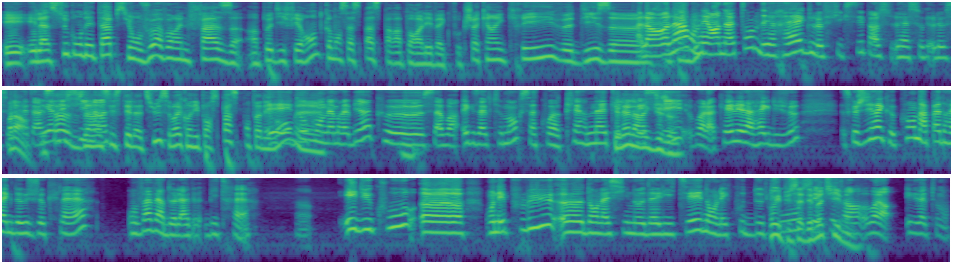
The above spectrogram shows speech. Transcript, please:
Et, la seconde étape, si on veut avoir une phase un peu différente, comment ça se passe par rapport à l'évêque? Il faut que chacun écrive, dise. Euh, Alors là, on est en attente des règles fixées par le, secrétariat voilà. Et ça, vous avez insisté là-dessus. C'est vrai qu'on n'y pense pas spontanément. Et donc, on aimerait bien que savoir exactement que ça soit clair, net. Quelle est la règle du jeu? Voilà, quelle est la règle du jeu? Parce que je dirais que quand on n'a pas de règle de jeu claire, on va vers de l'arbitraire. Hein. Et du coup, euh, on n'est plus euh, dans la synodalité, dans l'écoute de tous. Oui, puis ça démotive. Voilà, exactement.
